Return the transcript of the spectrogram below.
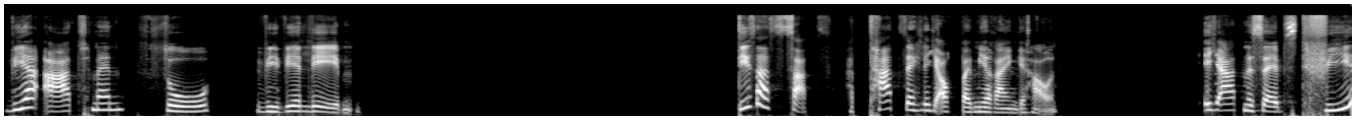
wir atmen so, wie wir leben. Dieser Satz hat tatsächlich auch bei mir reingehauen. Ich atme selbst viel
